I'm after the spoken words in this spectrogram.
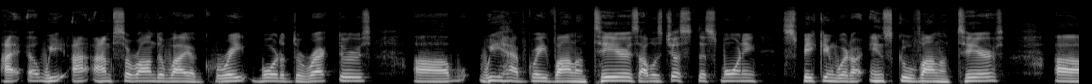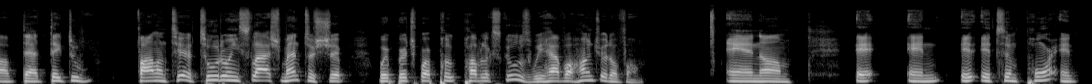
I uh, we I, I'm surrounded by a great board of directors. Uh, we have great volunteers. I was just this morning speaking with our in-school volunteers uh, that they do volunteer tutoring slash mentorship with Bridgeport Pu- Public Schools. We have a hundred of them, and um, and it, it's important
